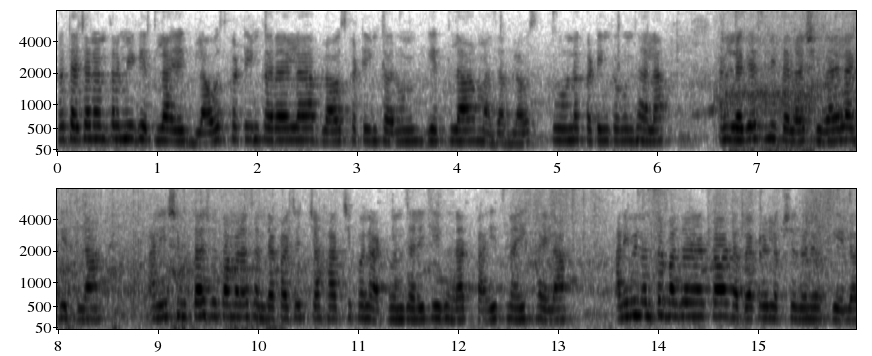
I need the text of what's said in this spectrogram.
तर त्याच्यानंतर मी घेतला एक ब्लाऊज कटिंग करायला. ब्लाऊज कटिंग करून घेतला. माझा ब्लाऊज पूर्ण कटिंग करून झाला. आणि लगेच मी त्याला शिवायला घेतला. आणि शिवता शिवता मला संध्याकाळची चहाची पण आठवण झाली की घरात काहीच नाही खायला. आणि मी नंतर माझ्या एका डब्याकडे लक्ष झालं गेलं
